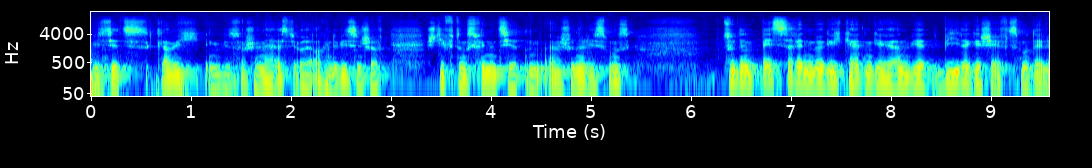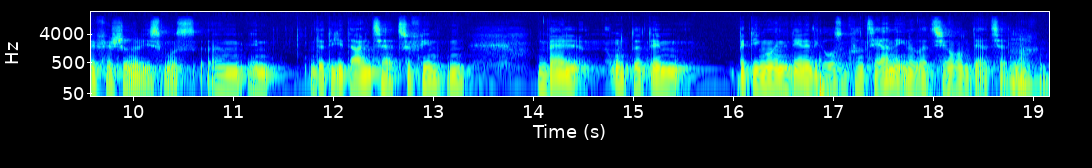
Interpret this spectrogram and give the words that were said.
wie es jetzt, glaube ich, irgendwie so schön heißt, auch in der Wissenschaft, stiftungsfinanzierten äh, Journalismus, zu den besseren Möglichkeiten gehören wird, wieder Geschäftsmodelle für Journalismus ähm, in, in der digitalen Zeit zu finden, weil unter den Bedingungen, in denen die großen Konzerne Innovation derzeit mhm. machen,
